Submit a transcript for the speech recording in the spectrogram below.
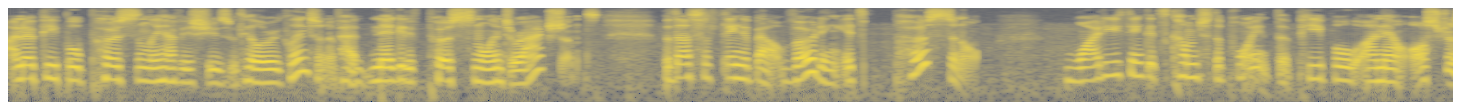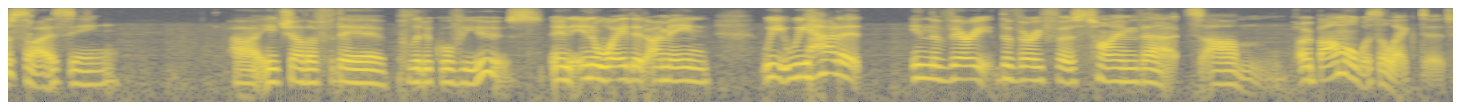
I know people personally have issues with Hillary Clinton, have had negative personal interactions. But that's the thing about voting, it's personal. Why do you think it's come to the point that people are now ostracizing uh, each other for their political views? In, in a way that, I mean, we, we had it in the very, the very first time that um, Obama was elected.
